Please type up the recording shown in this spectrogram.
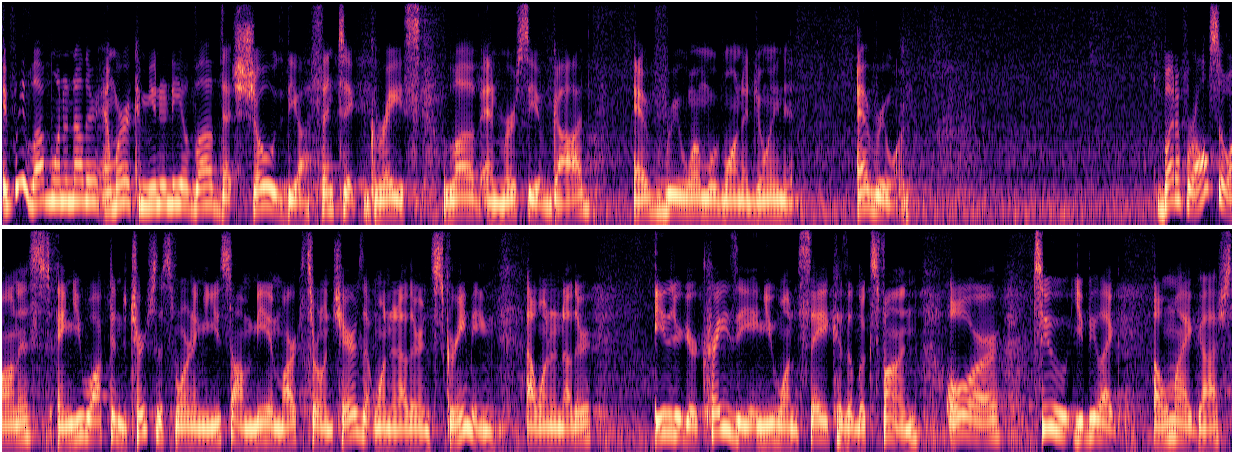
if we love one another and we're a community of love that shows the authentic grace, love, and mercy of God, everyone would want to join it. Everyone. But if we're also honest, and you walked into church this morning and you saw me and Mark throwing chairs at one another and screaming at one another, either you're crazy and you want to say because it looks fun, or two, you'd be like, oh my gosh,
